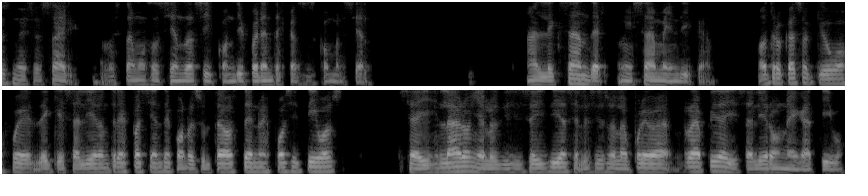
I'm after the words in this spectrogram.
es necesario. Lo estamos haciendo así, con diferentes casas comerciales. Alexander Nizame indica, otro caso que hubo fue de que salieron tres pacientes con resultados tenues positivos, se aislaron y a los 16 días se les hizo la prueba rápida y salieron negativos,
